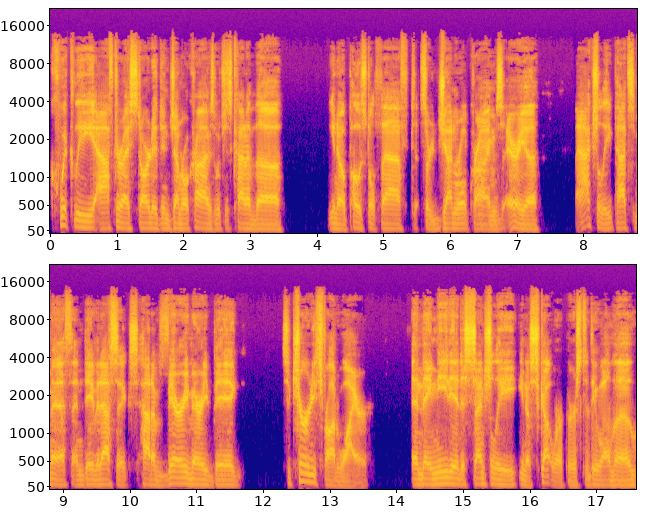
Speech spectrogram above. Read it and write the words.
quickly after I started in general crimes, which is kind of the, you know, postal theft, sort of general crimes area. actually, Pat Smith and David Essex had a very, very big securities fraud wire. And they needed essentially, you know, scut workers to do all the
